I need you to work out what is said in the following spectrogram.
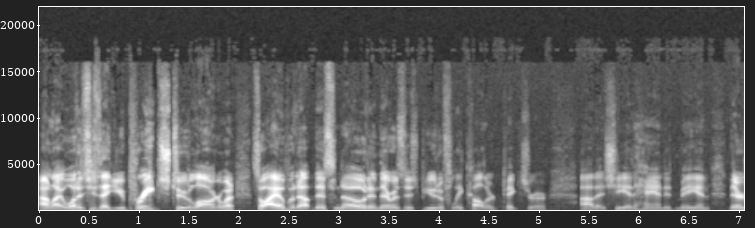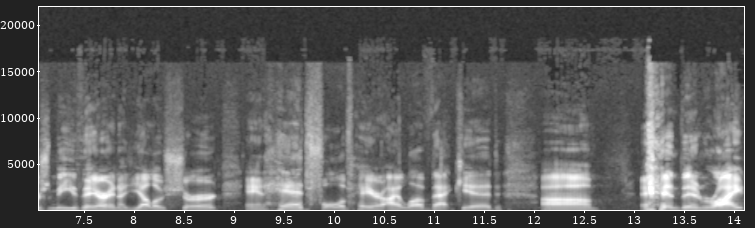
I'm like, what did she say? You preached too long or what? So I opened up this note, and there was this beautifully colored picture uh, that she had handed me. And there's me there in a yellow shirt and head full of hair. I love that kid. Um, and then right,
